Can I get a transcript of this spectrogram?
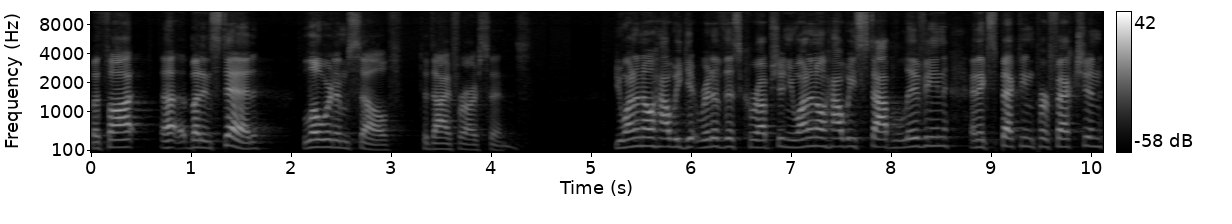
but thought, uh, but instead lowered himself to die for our sins. You want to know how we get rid of this corruption? You want to know how we stop living and expecting perfection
